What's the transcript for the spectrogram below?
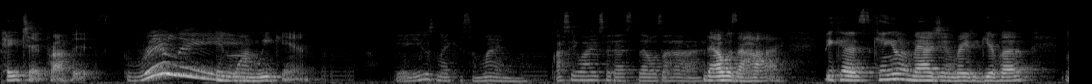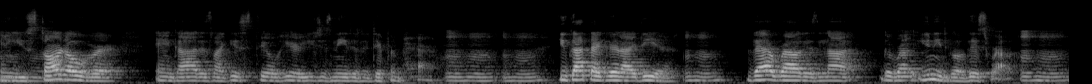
paycheck profits. Really? In one weekend. Yeah, you was making some money. I see why you said that that was a high. That was a high. Because can you imagine ready to give up and mm-hmm. you start over and God is like, it's still here. You just needed a different path. Mm-hmm, mm-hmm. You got that good idea. Mm-hmm. That route is not the route. You need to go this route. Mm-hmm.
